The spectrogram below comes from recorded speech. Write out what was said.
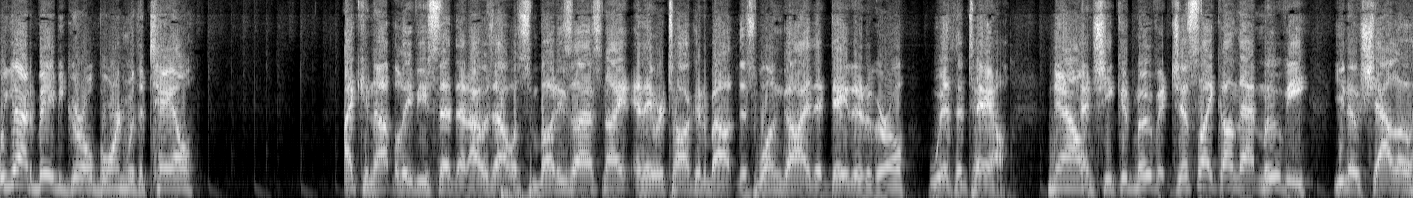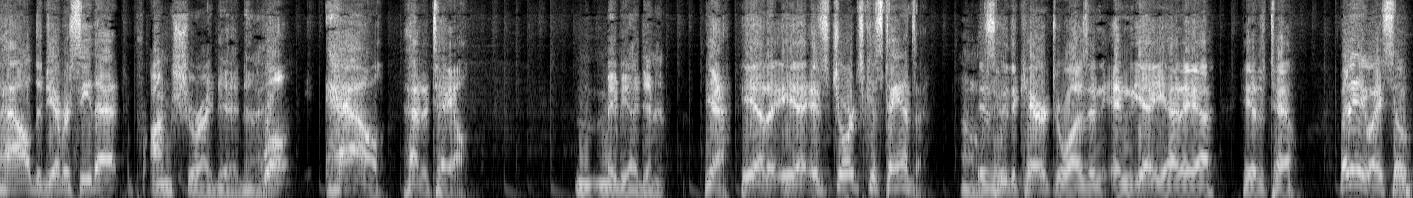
We got a baby girl born with a tail. I cannot believe you said that. I was out with some buddies last night, and they were talking about this one guy that dated a girl with a tail. Now, and she could move it just like on that movie. You know, Shallow Hal. Did you ever see that? I'm sure I did. Well, Hal had a tail. Maybe I didn't. Yeah, he had a. He had, it's George Costanza Oh. is who the character was, and and yeah, he had a uh, he had a tail. But anyway, so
